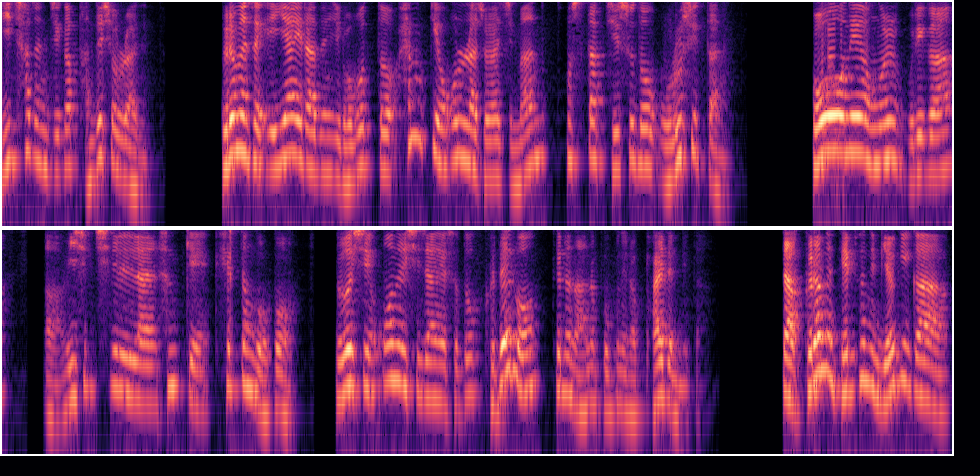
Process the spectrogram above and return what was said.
2차 전지가 반드시 올라야 된다. 그러면서 AI라든지 로봇도 함께 올라줘야지만 코스닥 지수도 오를 수 있다는 그 내용을 우리가 27일 어, 날 함께 했던 거고 그것이 오늘 시장에서도 그대로 드러나는 부분이라고 봐야 됩니다. 자 그러면 대표님 여기가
